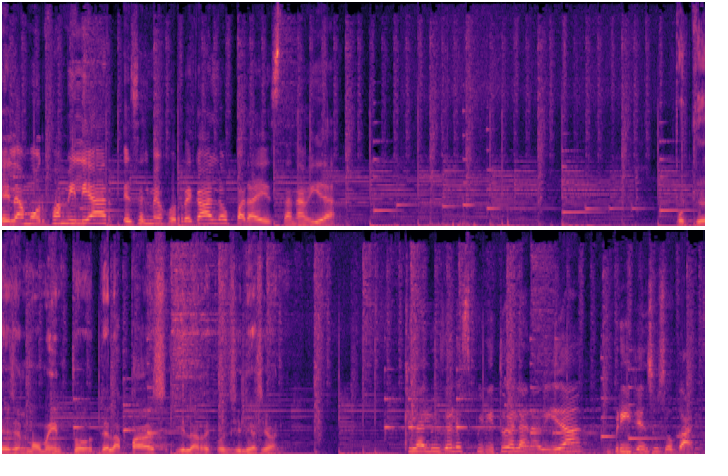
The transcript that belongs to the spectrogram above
El amor familiar es el mejor regalo para esta Navidad. Porque es el momento de la paz y la reconciliación. Que la luz del espíritu de la Navidad brille en sus hogares.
